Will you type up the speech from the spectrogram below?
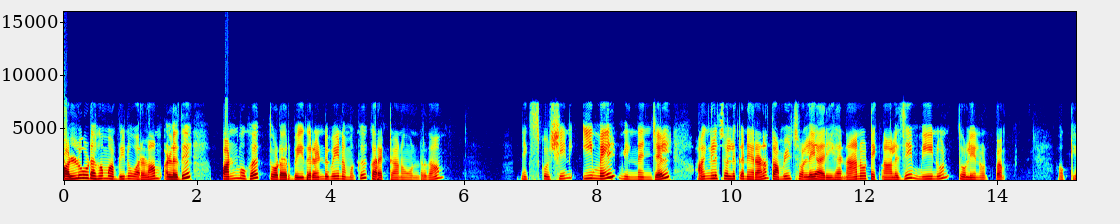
பல்லூடகம் அப்படின்னு வரலாம். அல்லது பன்முக தொடர்பு. இது ரெண்டுமே நமக்கு கரெக்டான ஒன்று தான் நெக்ஸ்ட் கொஷின் இமெயில் மின்னஞ்சல். ஆங்கில சொல்லுக்கு நேரான தமிழ் சொல்லை அறிக. நானோ டெக்னாலஜி மீனுண் தொழில்நுட்பம். ஓகே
